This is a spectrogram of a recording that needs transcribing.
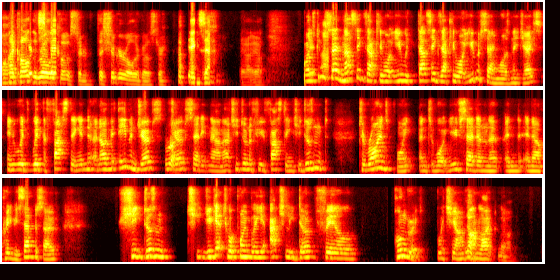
I call it the roller coaster, the sugar roller coaster. exactly. Yeah, yeah. Well, I was going to say, and that's exactly what you would. That's exactly what you were saying, wasn't it, Jace? In with with the fasting, and and I've, even Joe right. Joe said it now. Now she's done a few fasting. She doesn't, to Ryan's point, and to what you've said in the in in our previous episode, she doesn't. She, you get to a point where you actually don't feel hungry, which I'm no, kind of like. No.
